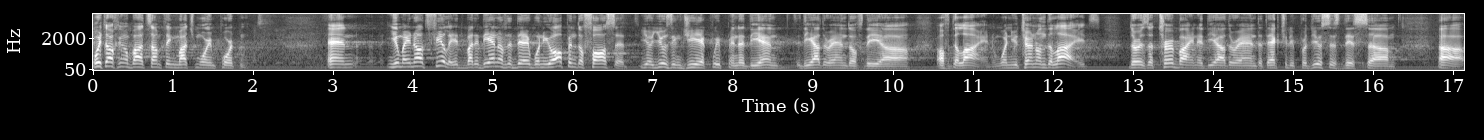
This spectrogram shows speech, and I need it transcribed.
We're talking about something much more important. And you may not feel it, but at the end of the day, when you open the faucet, you're using GE equipment at the end, the other end of the, uh, of the line. When you turn on the lights, there is a turbine at the other end that actually produces this um, uh,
